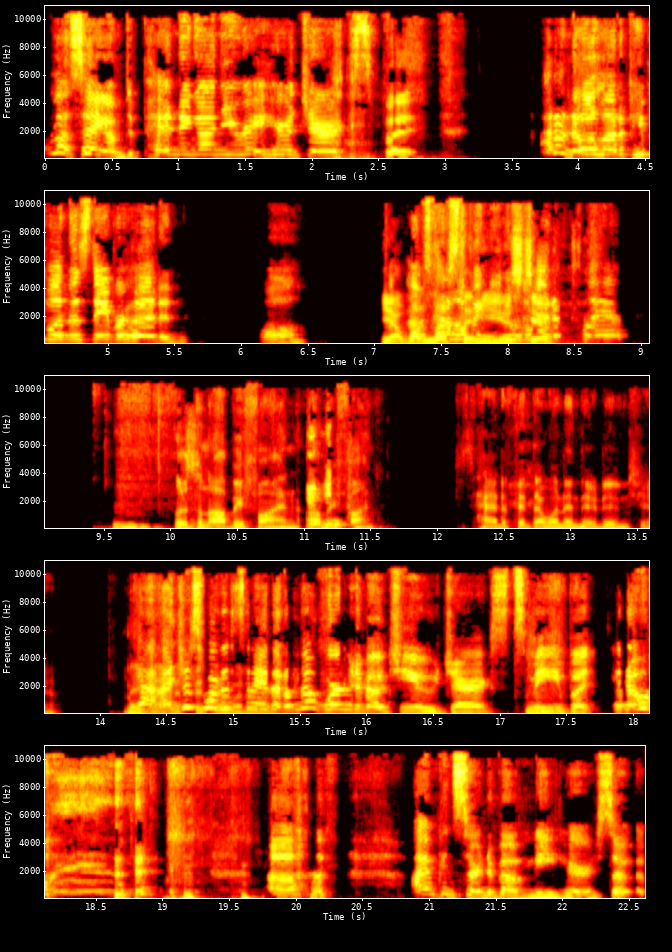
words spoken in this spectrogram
I'm not saying I'm depending on you right here, Jerix, but I don't know a lot of people in this neighborhood, and well, Yeah, one less than you used had to. plan. Listen, I'll be fine. I'll be fine. Just had to fit that one in there, didn't you? Maybe. Yeah, I just want to say that I'm not worried about you, Jerix. It's me, but you know, uh, I'm concerned about me here. So, uh,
